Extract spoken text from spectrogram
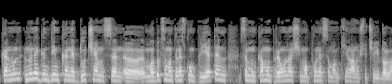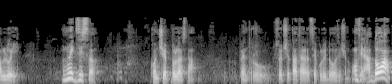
Că nu, nu ne gândim că ne ducem să... Uh, mă duc să mă întâlnesc cu un prieten, să mâncăm împreună și mă pune să mă închin la nu știu ce idol al lui. Nu există conceptul ăsta pentru societatea secolului 21. În fine, a doua,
